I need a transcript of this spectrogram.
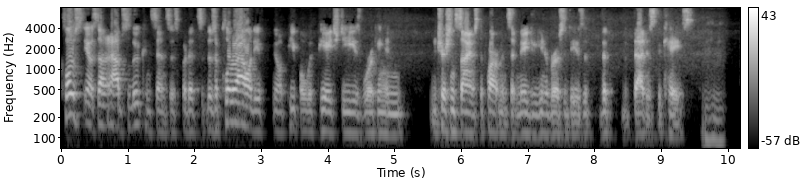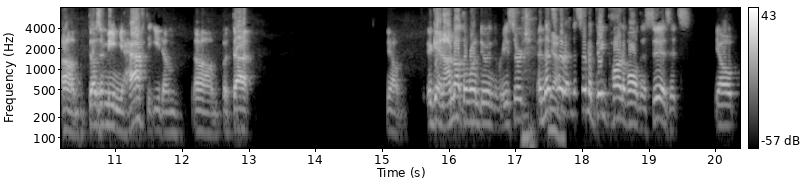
close you know it's not an absolute consensus but it's there's a plurality of you know people with phds working in nutrition science departments at major universities that that, that is the case. Mm-hmm. Um, doesn't mean you have to eat them, um, but that you know, again, I'm not the one doing the research, and that's yeah. what that's sort of a big part of all this is. It's you know,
